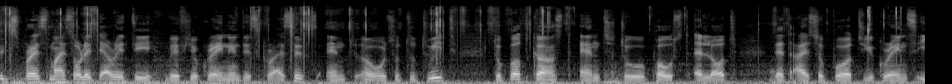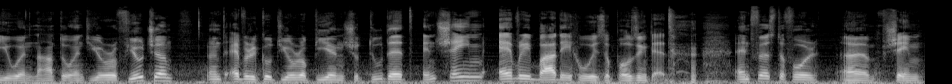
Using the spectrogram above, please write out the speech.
express my solidarity with Ukraine in this crisis, and uh, also to tweet, to podcast, and to post a lot that I support Ukraine's EU and NATO and Euro future, and every good European should do that, and shame everybody who is opposing that. and first of all, uh, shame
